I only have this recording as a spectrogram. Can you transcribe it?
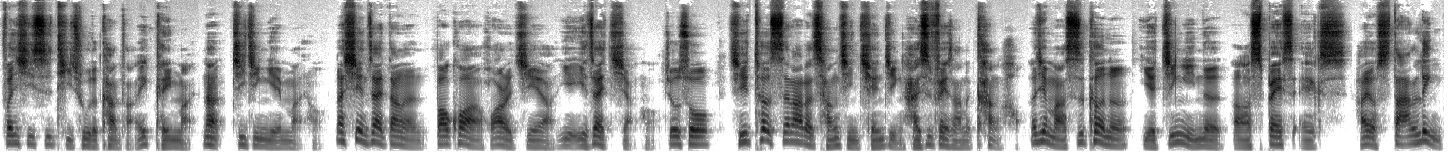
分析师提出的看法，诶，可以买，那基金也买，哈。那现在当然包括华尔街啊，也也在讲，哈，就是说其实特斯拉的场景前景还是非常的看好，而且马斯克呢也经营了啊 Space X 还有 Starlink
